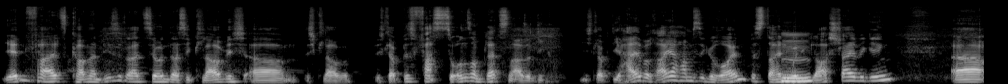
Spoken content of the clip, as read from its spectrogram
jedenfalls kam dann die Situation, dass sie, glaube ich, ähm, ich glaube, ich glaube, bis fast zu unseren Plätzen, also die, ich glaube, die halbe Reihe haben sie geräumt, bis dahin, mhm. wo die mhm. Glasscheibe ging. Äh,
